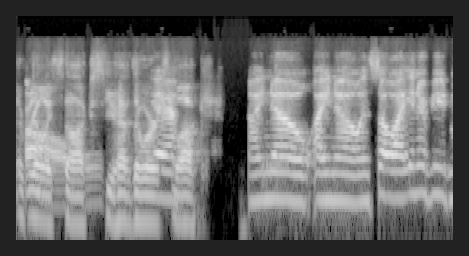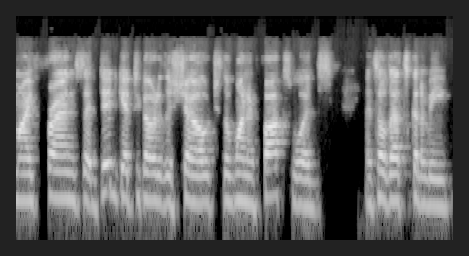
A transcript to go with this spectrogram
It really Oh. sucks. You have the worst Yeah. luck. I know, I know. And so I interviewed my friends that did get to go to the show to the one in Foxwoods. And so that's going to be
